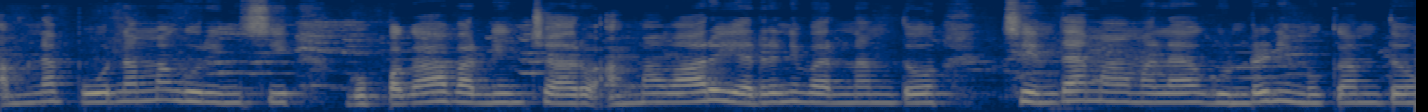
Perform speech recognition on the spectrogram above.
అన్నపూర్ణమ్మ గురించి గొప్పగా వర్ణించారు. అమ్మవారు ఎర్రని వర్ణంతో చింతమామల గుండ్రని ముఖంతో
